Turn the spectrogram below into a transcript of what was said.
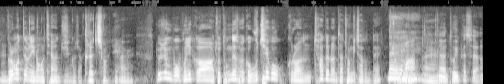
음. 그런 것 때문에 이런 걸 제안 주신 거죠. 그렇죠. 예. 네. 요즘 뭐 보니까 저 동네에서 보니까 우체국 그런 차들은 다 전기차던데 네. 조그만. 네. 네, 도입했어요.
